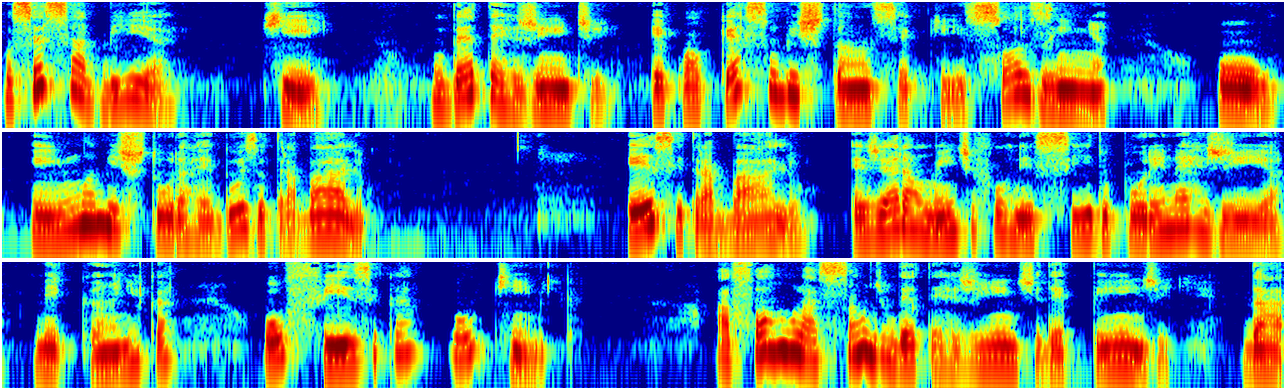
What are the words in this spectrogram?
Você sabia que um detergente é qualquer substância que sozinha ou em uma mistura reduz o trabalho? Esse trabalho é geralmente fornecido por energia mecânica ou física ou química. A formulação de um detergente depende da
